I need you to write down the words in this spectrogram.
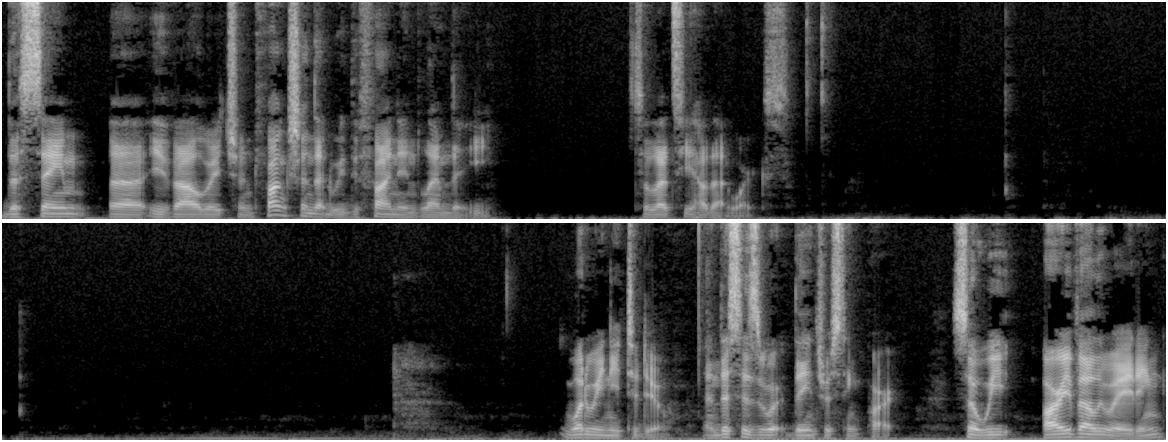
the same uh, evaluation function that we define in lambda e. So let's see how that works. What do we need to do? And this is the interesting part. So we are evaluating,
